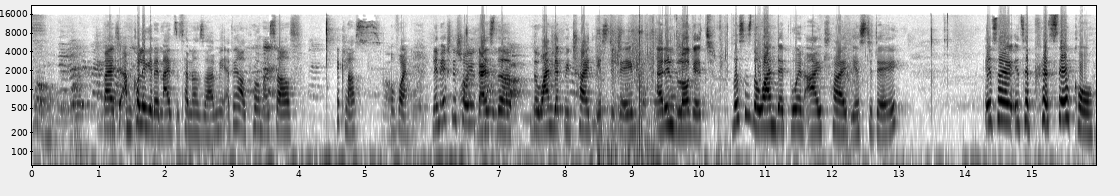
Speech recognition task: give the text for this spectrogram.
But i'm calling it a night zithandwa zami i think i'll pour myself a glass of wine. Let me actually show you guys the the one that we tried yesterday. I didn't vlog it. This is the one that boo and i tried yesterday. It's a it's a prosecco.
